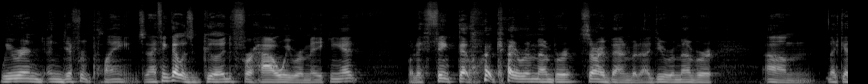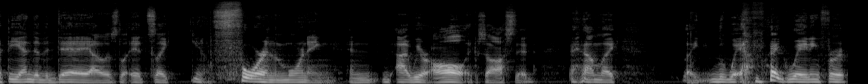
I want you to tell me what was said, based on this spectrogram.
we were in, in different planes and i think that was good for how we were making it but i think that like i remember sorry ben but i do remember um, like at the end of the day i was it's like you know four in the morning and I, we were all exhausted and i'm like like the way I'm like waiting for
